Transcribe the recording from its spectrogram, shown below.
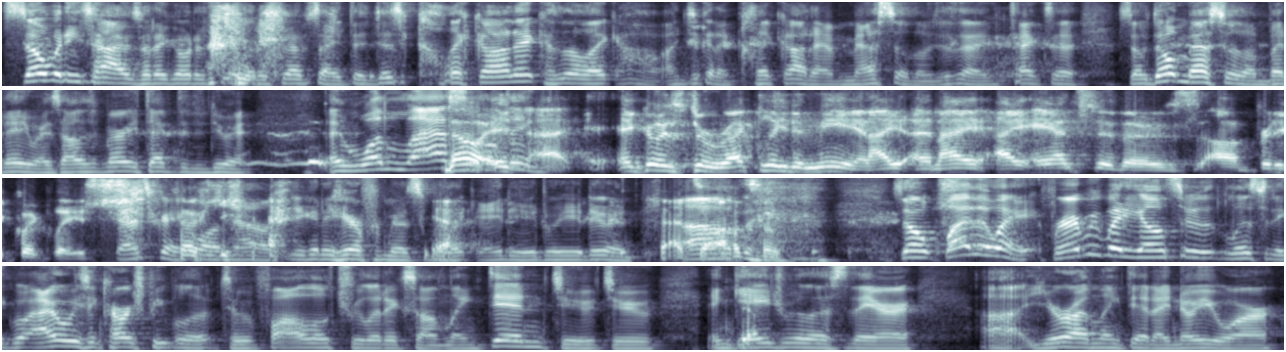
so many times when I go to Twitter's website to just click on it because I'm like, oh, I'm just gonna click on it and mess with them. Just like text it. So don't mess with them. But anyways, I was very tempted to do it. And one last no, it, thing. Uh, it goes directly to me, and I and I, I answer those um, pretty quickly. That's great. Well, yeah. now you're gonna hear from us. Yeah. Like, hey, dude, what are you doing? That's um, awesome. so, by the way, for everybody else who's listening, I always encourage people to follow Truelytics on LinkedIn to to engage with us there. Uh, you're on LinkedIn. I know you are.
